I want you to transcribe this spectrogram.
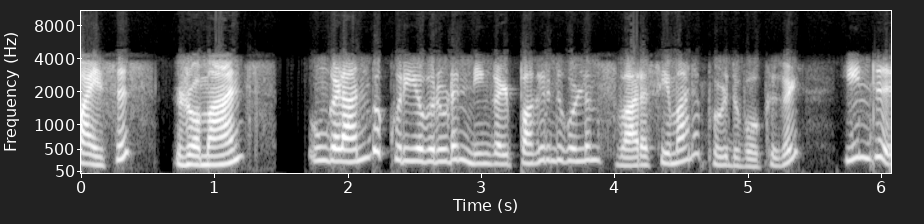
பைசஸ் ரொமான்ஸ் உங்கள் அன்புக்குரியவருடன் நீங்கள் பகிர்ந்து கொள்ளும் சுவாரஸ்யமான பொழுதுபோக்குகள். இன்று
